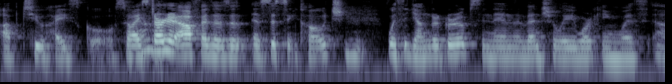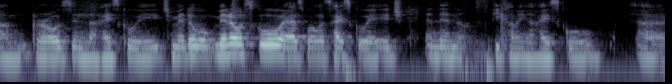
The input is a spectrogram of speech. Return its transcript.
up to high school. So wow. I started off as an assistant coach mm-hmm. with the younger groups, and then eventually working with um, girls in the high school age, middle middle school as well as high school age, and then becoming a high school uh,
